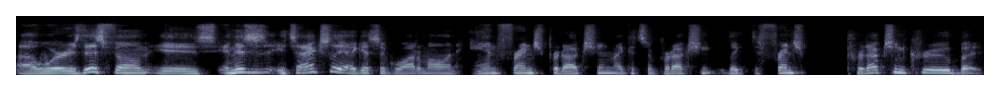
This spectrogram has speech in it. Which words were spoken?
Uh, whereas this film is and this is it's actually i guess a guatemalan and french production. Like it's a production like the french production crew but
